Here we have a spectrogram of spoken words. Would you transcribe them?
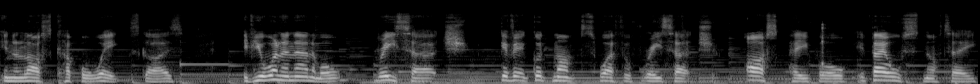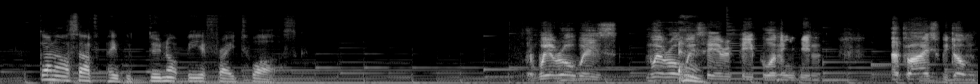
in the last couple of weeks, guys. If you want an animal, research. Give it a good month's worth of research. Ask people if they're all snotty. Go and ask other people. Do not be afraid to ask. We're always we're always here if people are needing advice. We don't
